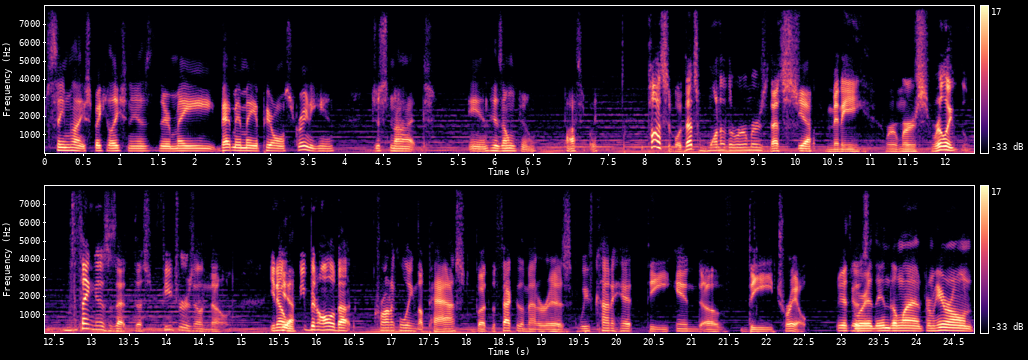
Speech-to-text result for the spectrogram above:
Seems like speculation is there may Batman may appear on screen again, just not in his own film, possibly. Possibly. That's one of the rumors. That's Yeah. many rumors. Really, the thing is, is that the future is unknown. You know, Yeah. we've been all about chronicling the past, but the fact of the matter is, we've kind of hit the end of the trail. Yes, we're at the end of the line. From here on,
